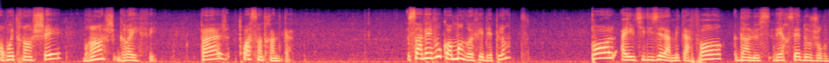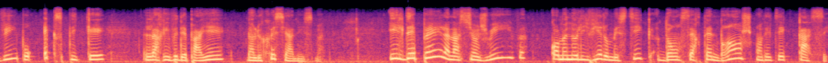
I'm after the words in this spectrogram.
retranchée, branche greffée. Page 334. Savez-vous comment greffer des plantes? Paul a utilisé la métaphore dans le verset d'aujourd'hui pour expliquer l'arrivée des païens dans le christianisme. Il dépeint la nation juive comme un olivier domestique dont certaines branches ont été cassées.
